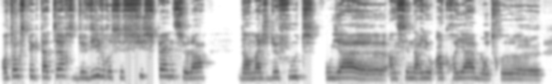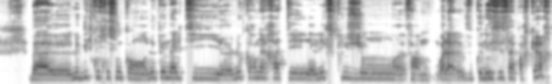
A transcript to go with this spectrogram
en tant que spectateur, de vivre ce suspense là d'un match de foot où il y a euh, un scénario incroyable entre euh, bah, euh, le but contre son camp, le penalty, euh, le corner raté, euh, l'exclusion, euh, enfin voilà, vous connaissez ça par cœur.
